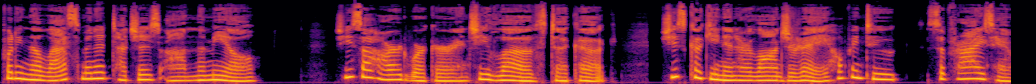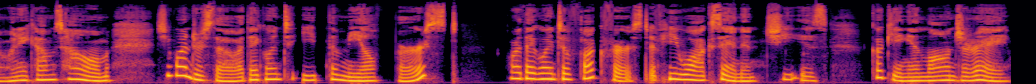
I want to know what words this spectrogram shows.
putting the last minute touches on the meal. She's a hard worker and she loves to cook. She's cooking in her lingerie, hoping to surprise him when he comes home. She wonders though, are they going to eat the meal first? Or are they going to fuck first if he walks in and she is cooking in lingerie?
